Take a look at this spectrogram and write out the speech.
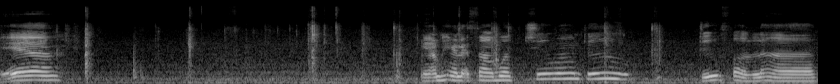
Yeah. Yeah, I'm hearing that song. What you won't do, do for love.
